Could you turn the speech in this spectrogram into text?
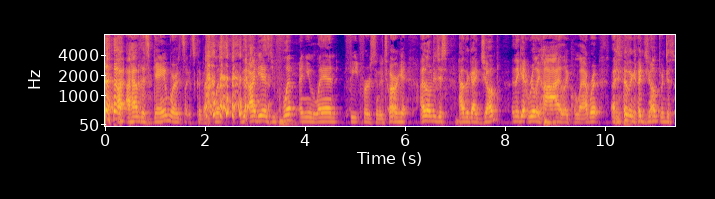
I, I have this game where it's like it's like a flip. The idea is you flip and you land feet first in a target. I love to just have the guy jump and they get really high, like elaborate. I just have the guy jump and just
